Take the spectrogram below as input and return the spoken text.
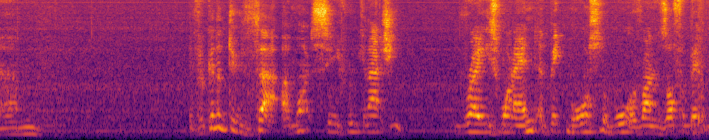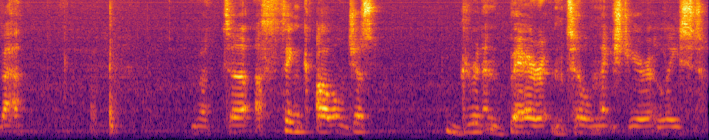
Um, if we're going to do that, I might see if we can actually raise one end a bit more so the water runs off a bit better. But uh, I think I will just grin and bear it until next year at least.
